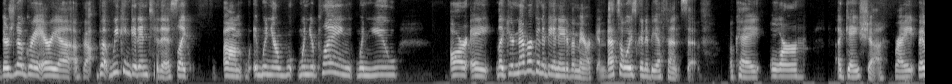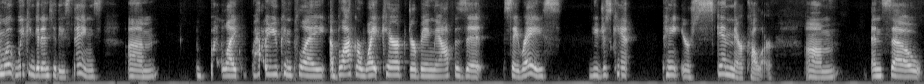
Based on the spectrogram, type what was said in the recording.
there's no gray area about but we can get into this like um when you're when you're playing when you are a like you're never going to be a native american that's always going to be offensive okay or a geisha right and we, we can get into these things um but like how you can play a black or white character being the opposite say race you just can't paint your skin their color. Um and so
